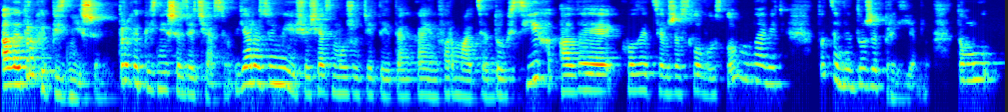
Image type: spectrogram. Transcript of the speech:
Але трохи пізніше, трохи пізніше за часом. Я розумію, що зараз можуть йти така інформація до всіх, але коли це вже слово в слово навіть, то це не дуже приємно. Тому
